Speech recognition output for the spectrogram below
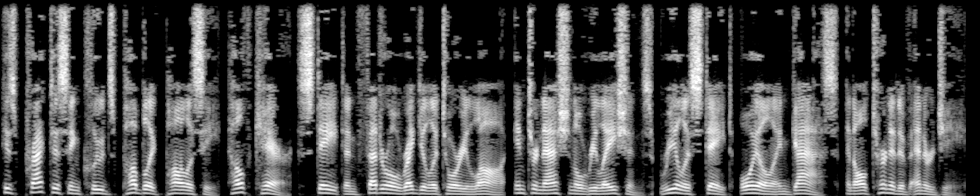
His practice includes public policy, health care, state and federal regulatory law, international relations, real estate, oil and gas, and alternative energy.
